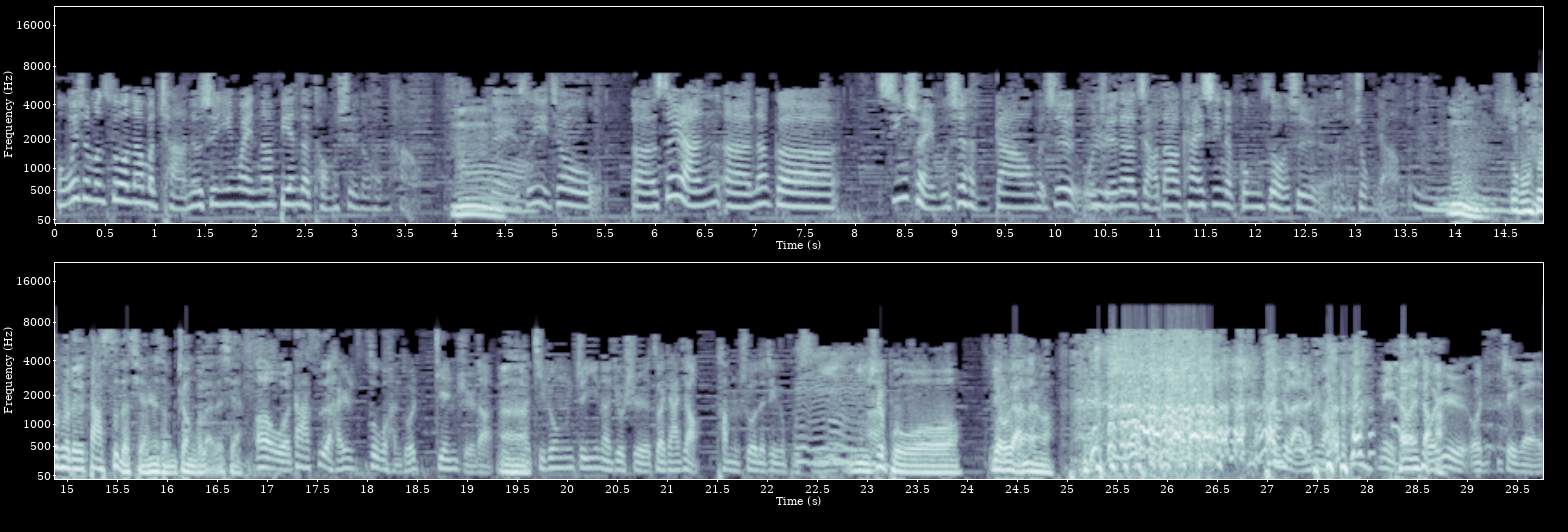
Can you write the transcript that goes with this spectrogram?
我为什么坐那么长，就是因为那边的同事都很好，嗯，对，所以就呃，虽然呃那个。薪水不是很高，可是我觉得找到开心的工作是很重要的。嗯，苏红说说这个大四的钱是怎么挣过来的先？呃，我大四还是做过很多兼职的，嗯，其中之一呢就是做家教，他们说的这个补习。你是补幼儿园的是吗？看出来了是吧？那开玩笑，我是我这个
